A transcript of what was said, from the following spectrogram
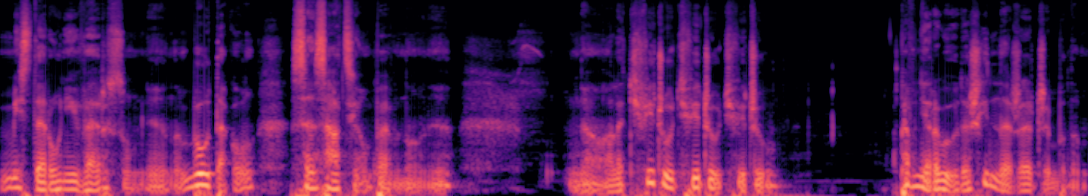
mister uniwersum. Nie? No, był taką sensacją pewną. Nie? No, ale ćwiczył, ćwiczył, ćwiczył. Pewnie robił też inne rzeczy, bo tam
